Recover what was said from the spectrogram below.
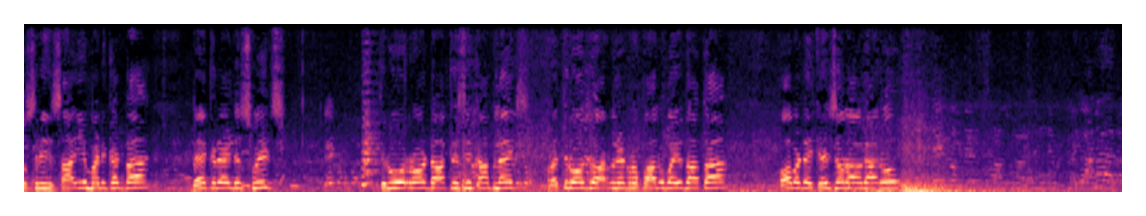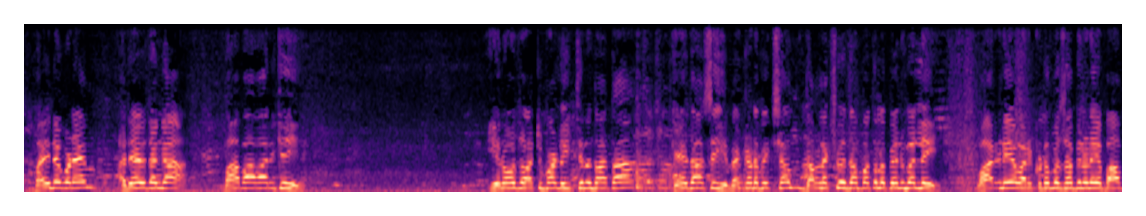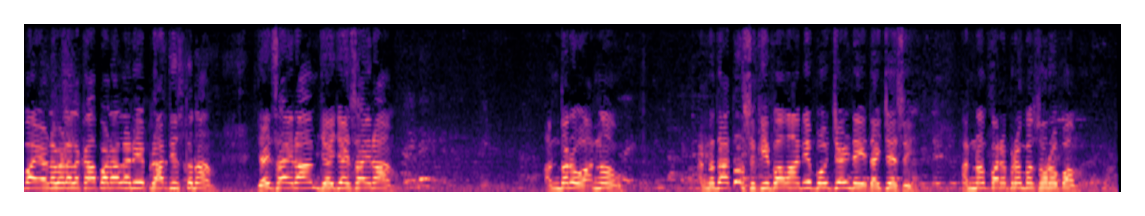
Shri Sai Manikanta bakery and sweets Tiruvuru road RTC complex ప్రతిరోజు అర లీటర్ పాలు బయలుదాత కోమటి కేశవరావు గారు బైనగూడెం అదేవిధంగా బాబా వారికి ఈరోజు అట్టుపళ్ళు ఇచ్చిన దాత కేదాసి వెంకట భిక్షం ధనలక్ష్మి దంపతుల పెనుమల్లి. వారిని వారి కుటుంబ సభ్యులని బాబా ఎళ్ళవేళల కాపాడాలని ప్రార్థిస్తున్నాం. జై సాయిరాం జై జై సాయిరాం. అందరూ అన్నం అన్నదాత సుఖీభావాన్ని భోంచేయండి దయచేసి. అన్నం పరబ్రహ్మ స్వరూపం.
